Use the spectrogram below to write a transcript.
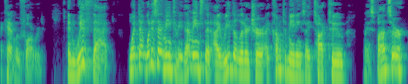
I can't move forward. And with that, what that, what does that mean to me? That means that I read the literature, I come to meetings, I talk to my sponsor,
